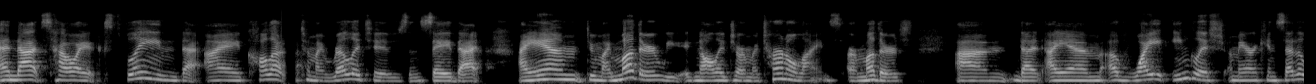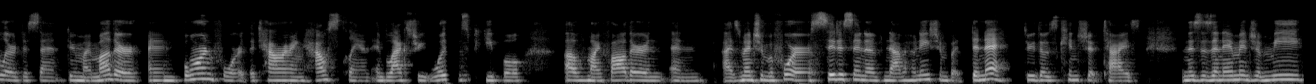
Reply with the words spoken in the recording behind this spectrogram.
And that's how I explain that I call out to my relatives and say that I am through my mother, we acknowledge our maternal lines, our mothers, um, that I am of white English American settler descent through my mother and born for the Towering House clan and Black Streak Woods people of my father. And, and as mentioned before, a citizen of Navajo Nation, but Dene through those kinship ties. And this is an image of me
